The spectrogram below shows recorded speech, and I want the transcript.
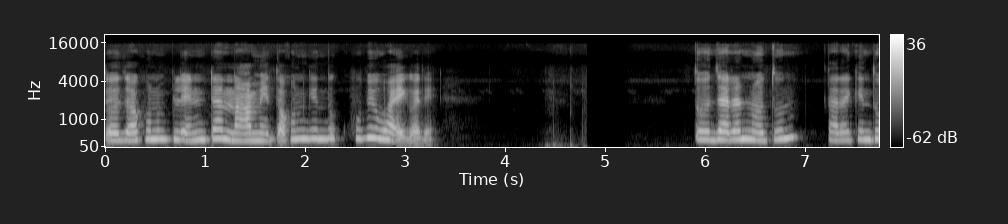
তো যখন প্লেনটা নামে তখন কিন্তু খুবই ভয় করে। তো যারা নতুন, তারা কিন্তু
